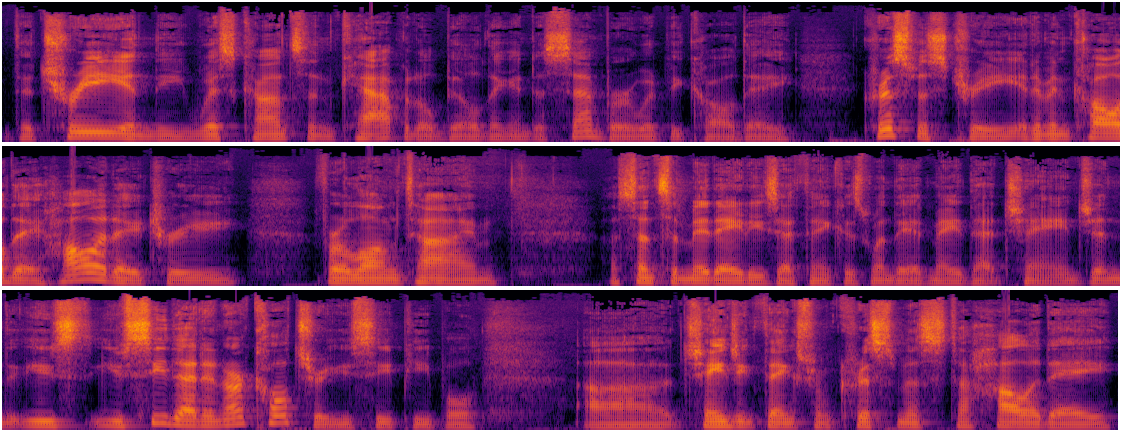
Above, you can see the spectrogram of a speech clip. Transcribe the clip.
the tree in the Wisconsin Capitol building in December would be called a Christmas tree. It had been called a holiday tree for a long time uh, since the mid 80s, I think, is when they had made that change. And you, you see that in our culture. You see people uh, changing things from Christmas to holiday.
